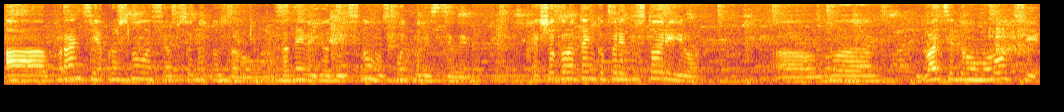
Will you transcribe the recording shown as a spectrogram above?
А вранці я проснулася абсолютно здорова. За 9 годин сну Господь мене зцілив. Якщо коротенько перед історією, в 22-му році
